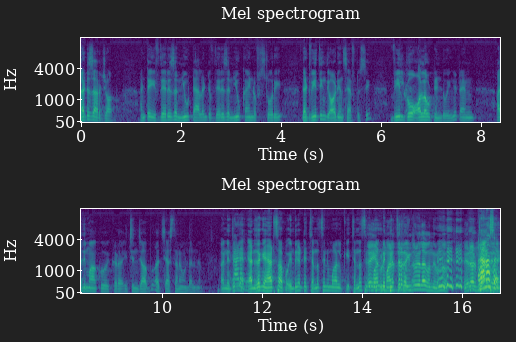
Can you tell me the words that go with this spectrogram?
that is our job అంటే if there is a new talent if there is a new kind of story that we think the audiences have to see we'll go all out in doing it అండ్ అది మాకు ఇక్కడ ఇచ్చిన జాబ్ అది చేస్తూనే ఉండాలి మేము. నిజంగా నిజంగా హ్యాట్స్ ఆఫ్. ఎందుకంటే చిన్న సినిమాలకి చిన్న సినిమాలు. ఇంటర్వ్యూ లాగా ఉంది Rana. Sir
